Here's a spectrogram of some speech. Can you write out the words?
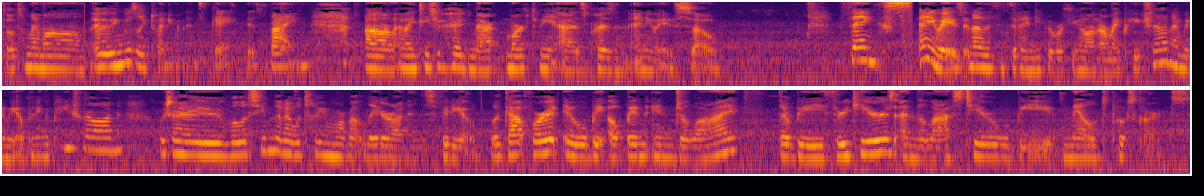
Don't tell my mom. I think it was like 20 minutes. Okay, it's fine. Um, and my teacher had mar marked me as present anyways, so thanks. Anyways, another things that I need to be working on are my Patreon. I'm going to be opening a Patreon, which I will assume that I will tell you more about later on in this video. Look out for it. It will be open in July. There'll be three tiers and the last tier will be mailed postcards.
